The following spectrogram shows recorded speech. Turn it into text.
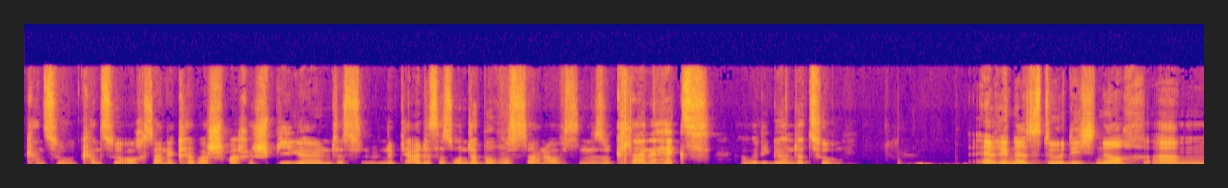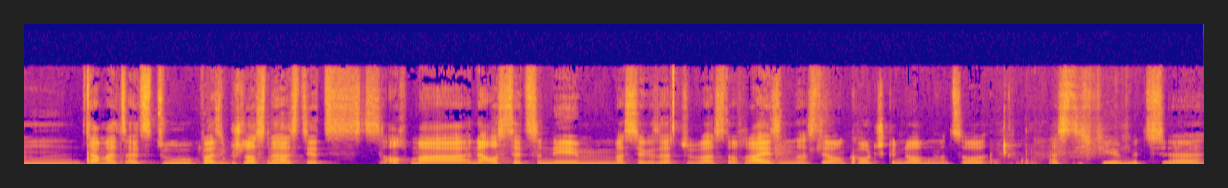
Kannst du, kannst du auch seine Körpersprache spiegeln. Das nimmt ja alles das Unterbewusstsein auf. Das sind so kleine Hacks, aber die gehören dazu. Erinnerst du dich noch ähm, damals, als du quasi beschlossen hast, jetzt auch mal eine Auszeit zu nehmen? Hast ja gesagt, du warst auf Reisen, hast ja auch einen Coach genommen und so, hast dich viel mit äh,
